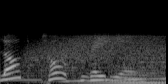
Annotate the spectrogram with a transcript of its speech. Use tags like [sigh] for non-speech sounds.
Blog Talk Radio.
